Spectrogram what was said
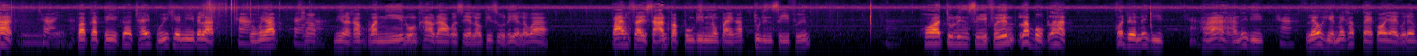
รากใช่ค่ะ ปกติก็ใช้ปุ๋ยเคมีเป็นหลักค่ะถูกไหมครับใช่ค่ะนี่แหละครับ วันนี้รวงข้าวดาวเกษตรเราพิสูจน์ได้เห็นแล้วว่า การใส่สารปรับปรุงดินลงไปครับ จุลินทรีย์ฟื้นค่ะพอจุลินทรีย์ฟื้น ระบบรากก็เดินได้ดีค่ะหาอาหารได้ดีค่ะแล้วเห็นไหมครับ แต่กอใหญ่กว่าเดิม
